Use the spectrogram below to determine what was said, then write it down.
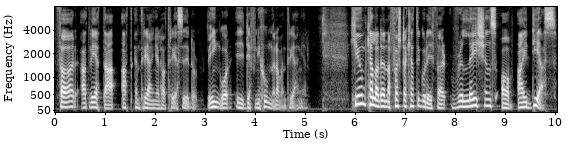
för att veta att en triangel har tre sidor. Det ingår i definitionen av en triangel. Hume kallar denna första kategori för relations of ideas.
